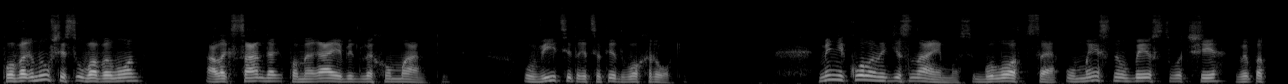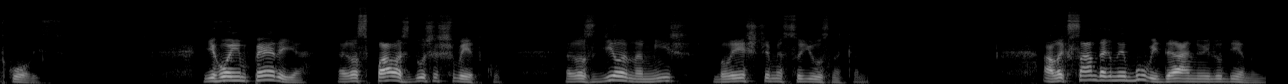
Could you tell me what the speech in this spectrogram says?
Повернувшись у Вавилон, Олександр помирає від лихоманки у віці 32 років. Ми ніколи не дізнаємось, було це умисне вбивство чи випадковість. Його імперія розпалась дуже швидко, розділена між ближчими союзниками. Олександр не був ідеальною людиною.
